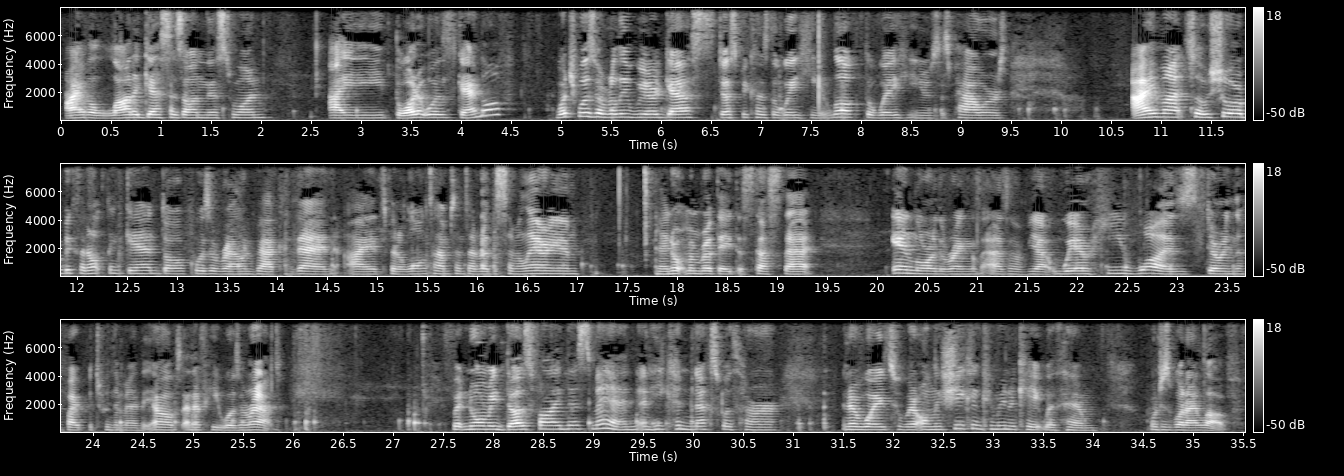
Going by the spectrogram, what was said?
I have a lot of guesses on this one. I thought it was Gandalf, which was a really weird guess just because the way he looked, the way he used his powers. I'm not so sure because I don't think Gandalf was around back then. I it's been a long time since I read the Silmarillion, and I don't remember if they discussed that in Lord of the Rings as of yet, where he was during the fight between the men and the elves, and if he was around. But Nori does find this man, and he connects with her in a way to where only she can communicate with him, which is what I love.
